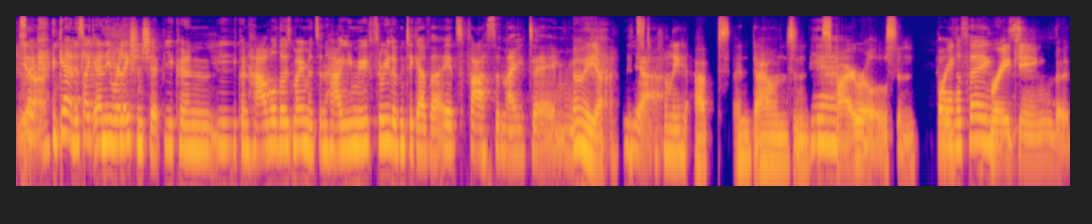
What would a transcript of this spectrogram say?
yeah. again, it's like any relationship. You can you can have all those moments and how you move through them together. It's fascinating. Oh yeah, it's yeah. definitely ups and downs and yeah. spirals and break, all the things. breaking the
